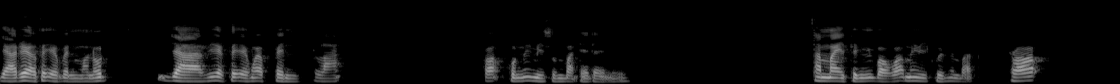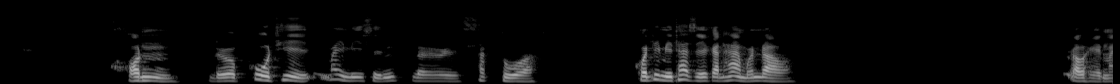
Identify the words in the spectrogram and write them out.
อย่าเรียกตัวเองเป็นมนุษย์ อย่าเรียกตัวเองว่าเป็นพระ เพราะคุณไม่มีสมบัติใดๆเลย ทำไมถึงบอกว่าไม่มีคุณสมบัติ เพราะคนหรือผู้ที่ไม่มีศีลเลยสักตัว คนที่มีท่าเสียกันห้าเหมือนเรา เราเห็นไหม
